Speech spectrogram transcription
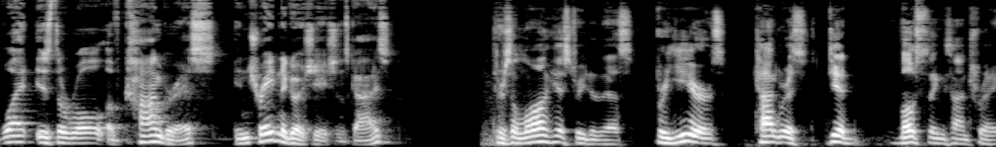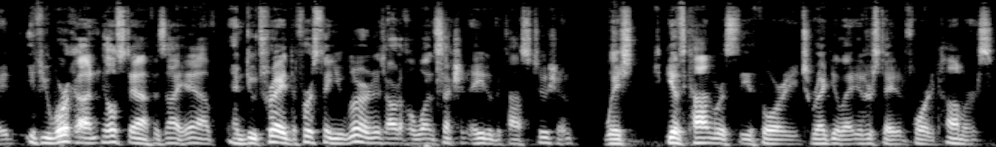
what is the role of Congress in trade negotiations, guys? There's a long history to this. For years, Congress did most things on trade. If you work on Hill staff, as I have, and do trade, the first thing you learn is Article 1, Section 8 of the Constitution, which gives Congress the authority to regulate interstate and foreign commerce.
